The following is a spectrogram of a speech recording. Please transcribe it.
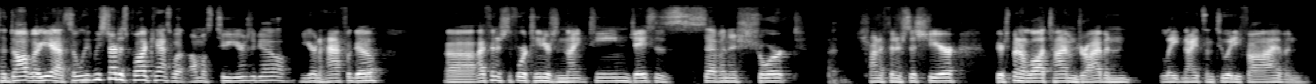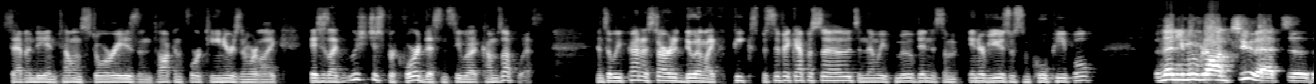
So Doggler, yeah. So we, we started this podcast what almost two years ago, a year and a half ago. Uh, I finished the 14ers in 19. Jace is seven-ish short, uh, trying to finish this year. We were spending a lot of time driving late nights on 285 and 70 and telling stories and talking 14ers. And we're like, Jace is like, we should just record this and see what it comes up with. And so we've kind of started doing like peak specific episodes, and then we've moved into some interviews with some cool people. And then you moved on to that to,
